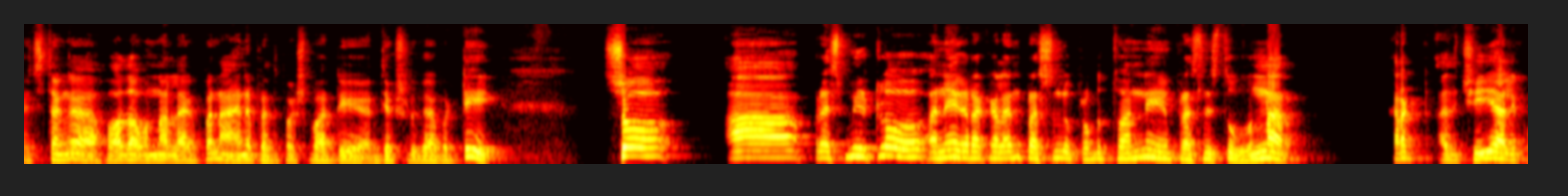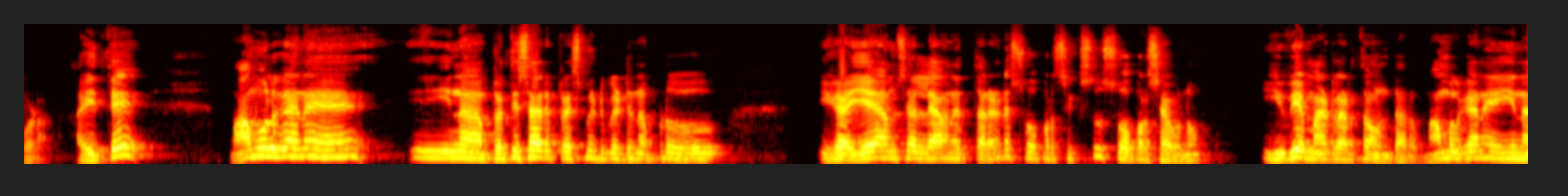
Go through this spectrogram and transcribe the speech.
ఖచ్చితంగా హోదా ఉన్నా లేకపోయినా ఆయన ప్రతిపక్ష పార్టీ అధ్యక్షుడు కాబట్టి. సో ఆ ప్రెస్ మీట్లో అనేక రకాలైన ప్రశ్నలు ప్రభుత్వాన్ని ప్రశ్నిస్తూ ఉన్నారు. కరెక్ట్ అది చేయాలి కూడా. అయితే మామూలుగానే ఈయన ప్రతిసారి ప్రెస్ మీట్ పెట్టినప్పుడు ఇక ఏ అంశాలు లేవనెత్తారంటే సూపర్ సిక్స్ సూపర్ సెవెన్ ఇవే మాట్లాడుతూ ఉంటారు. మామూలుగానే ఈయన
